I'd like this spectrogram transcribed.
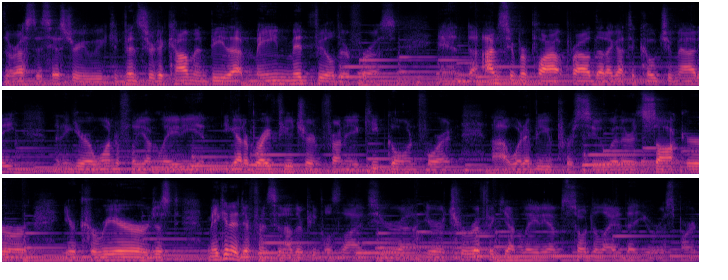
the rest is history. We convinced her to come and be that main midfielder for us. And uh, I'm super pl- proud that I got to coach you, Maddie. I think you're a wonderful young lady and you got a bright future in front of you. Keep going for it, uh, whatever you pursue, whether it's soccer or your career or just making a difference in other people's lives. You're, uh, you're a terrific young lady. I'm so delighted that you were a Spartan.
